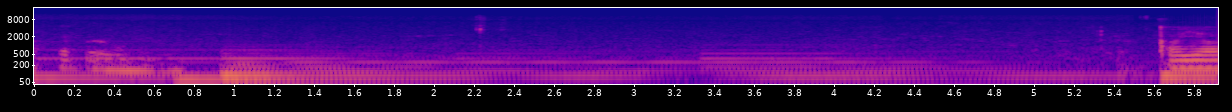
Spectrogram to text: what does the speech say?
akeh kaya. Kaya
